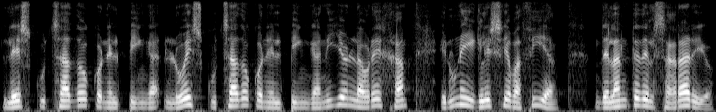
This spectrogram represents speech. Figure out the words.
le lo he escuchado con el pinganillo en la oreja en una iglesia vacía, delante del sagrario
